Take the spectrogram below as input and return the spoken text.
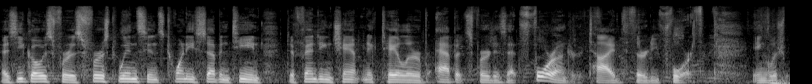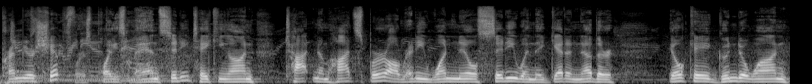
as he goes for his first win since 2017. Defending champ Nick Taylor of Abbotsford is at four under, tied 34th. English Premiership, first place Man City taking on Tottenham Hotspur, already 1 0 City when they get another. Ilkay Gundogan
